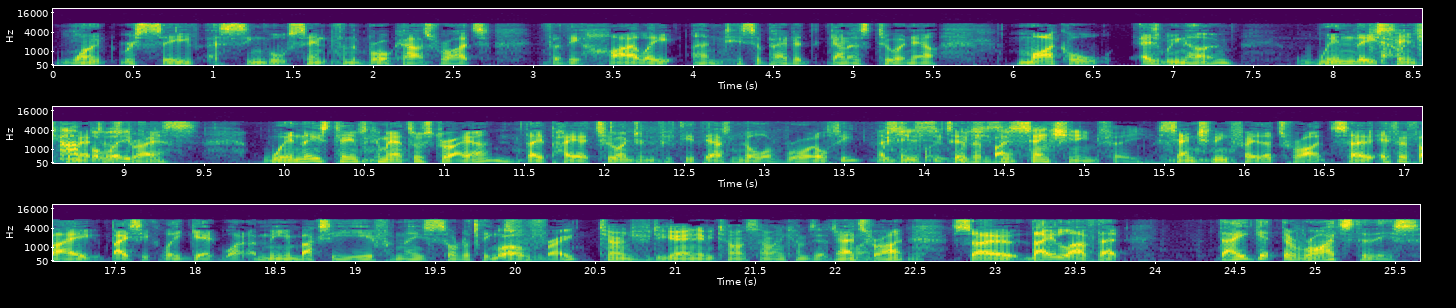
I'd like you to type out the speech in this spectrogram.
won't receive a single cent from the broadcast rights for the highly anticipated Gunners tour. Now, Michael, as we know, when these teams come out to Australia, this. When these teams come out to Australia, they pay a $250,000 royalty, which is, essentially, which is a sanctioning fee. Sanctioning fee, that's right. So FFA basically get, what, a million bucks a year from these sort of things Well, for free? 250 grand every time someone comes out to That's play. right. So they love that. They get the rights to this.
